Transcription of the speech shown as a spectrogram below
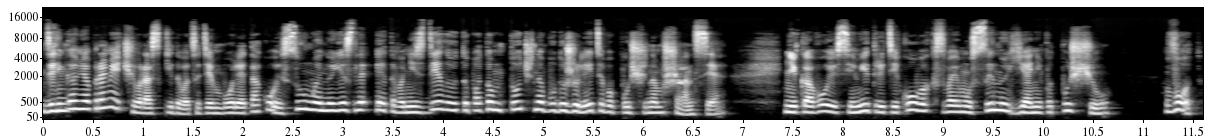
Деньгами опрометчиво раскидываться, тем более такой суммой, но если этого не сделаю, то потом точно буду жалеть об упущенном шансе. Никого из семьи Третьяковых к своему сыну я не подпущу. Вот,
